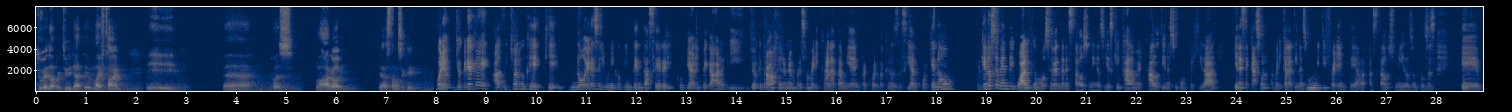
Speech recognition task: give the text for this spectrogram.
tuve la oportunidad de un lifetime y eh, pues lo hago y ya estamos aquí. Bueno, yo creo que has dicho algo que, que no eres el único que intenta hacer el copiar y pegar. Y yo que trabajé en una empresa americana también recuerdo que nos decían, ¿por qué no, por qué no se vende igual como se vende en Estados Unidos? Y es que cada mercado tiene su complejidad y en este caso América Latina es muy diferente a, Estados Unidos. Entonces, eh,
